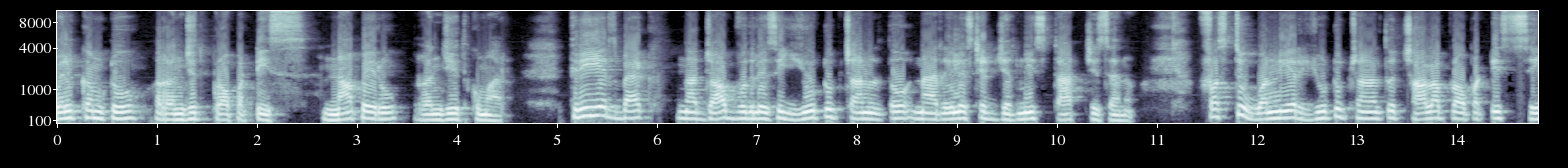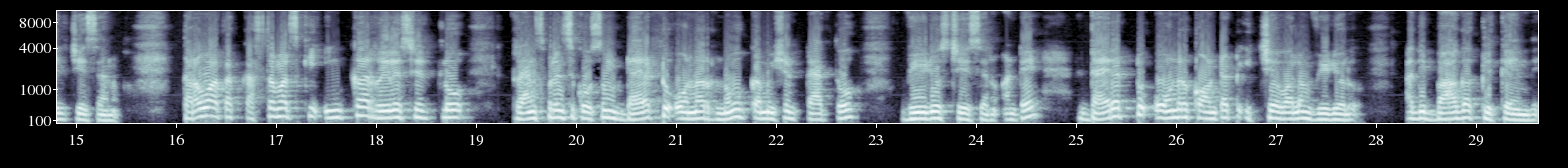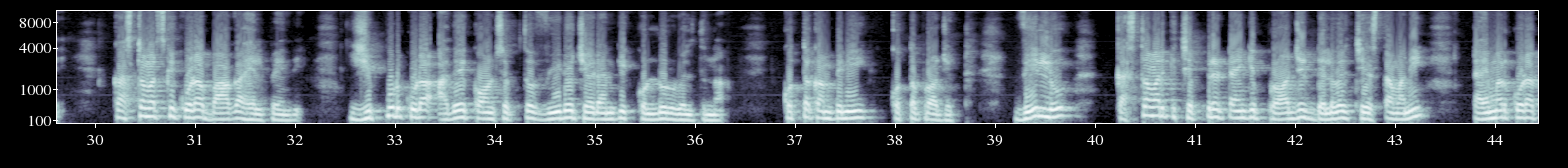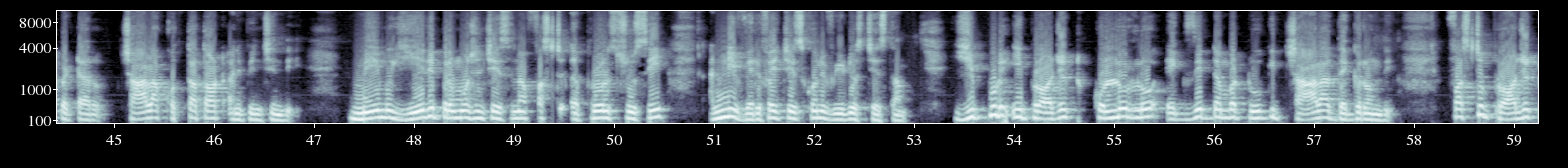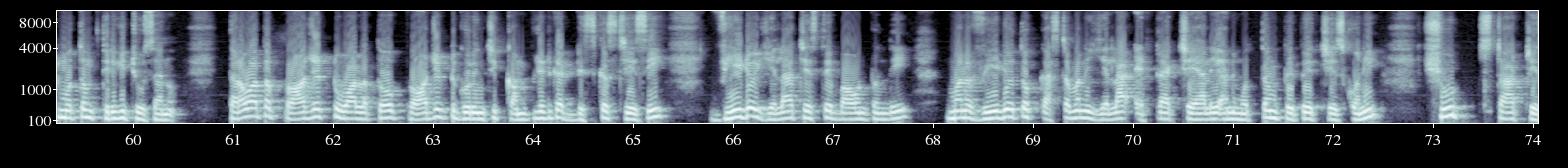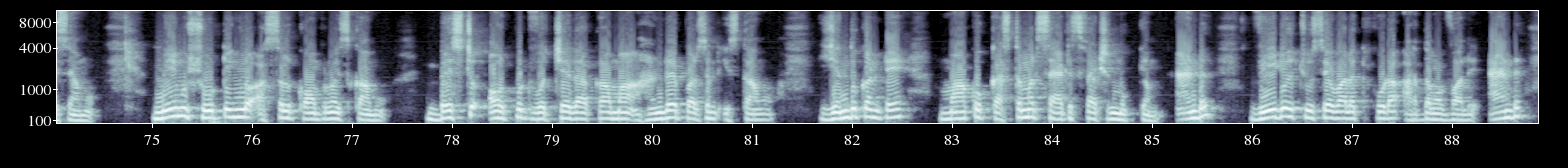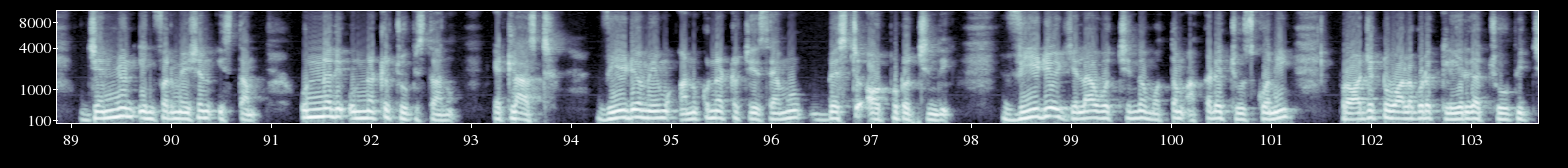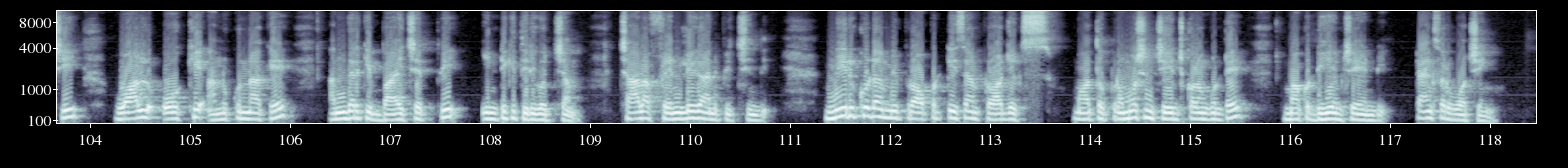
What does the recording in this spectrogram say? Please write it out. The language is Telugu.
Welcome to Ranjith properties. నా పేరు Ranjith Kumar. Three years back నా జాబ్ వదిలేసి యూట్యూబ్ ఛానల్తో నా రియల్ ఎస్టేట్ జర్నీ స్టార్ట్ చేశాను. ఫస్ట్ వన్ ఇయర్ యూట్యూబ్ ఛానల్తో చాలా ప్రాపర్టీస్ సేల్ చేశాను. తర్వాత కస్టమర్స్కి ఇంకా రియల్ ఎస్టేట్లో ట్రాన్స్పరెన్సీ కోసం డైరెక్ట్ ఓనర్ నో కమిషన్ ట్యాగ్తో వీడియోస్ చేశాను. అంటే డైరెక్ట్ ఓనర్ కాంటాక్ట్ ఇచ్చే వాళ్ళం వీడియోలు. అది బాగా క్లిక్ అయింది. కస్టమర్స్కి కూడా బాగా హెల్ప్ అయింది. ఇప్పుడు కూడా అదే కాన్సెప్ట్తో వీడియో చేయడానికి కొల్లూరు వెళ్తున్నా. కొత్త కంపెనీ కొత్త ప్రాజెక్ట్. వీళ్ళు కస్టమర్కి చెప్పిన టైంకి ప్రాజెక్ట్ డెలివరీ చేస్తామని టైమర్ కూడా పెట్టారు. చాలా కొత్త థాట్ అనిపించింది. మేము ఏది ప్రమోషన్ చేసినా ఫస్ట్ అప్రూవల్స్ చూసి అన్ని వెరిఫై చేసుకొని వీడియోస్ చేస్తాం. ఇప్పుడు ఈ ప్రాజెక్ట్ కొల్లూరులో ఎగ్జిట్ నెంబర్ టూకి చాలా దగ్గర ఉంది ఫస్ట్ ప్రాజెక్ట్ మొత్తం తిరిగి చూశాను. తర్వాత ప్రాజెక్ట్ వాళ్ళతో ప్రాజెక్ట్ గురించి కంప్లీట్గా డిస్కస్ చేసి వీడియో ఎలా చేస్తే బాగుంటుంది మన వీడియోతో కస్టమర్ని ఎలా అట్రాక్ట్ చేయాలి అని మొత్తం ప్రిపేర్ చేసుకొని షూట్ స్టార్ట్ చేశాము. మేము షూటింగ్లో అస్సలు కాంప్రమైజ్ కాము. బెస్ట్ అవుట్పుట్ వచ్చేదాకా మా హండ్రెడ్ పర్సెంట్ ఇస్తాము. ఎందుకంటే మాకు కస్టమర్ సాటిస్ఫాక్షన్ ముఖ్యం. అండ్ వీడియో చూసే వాళ్ళకి కూడా అర్థం అవ్వాలి. అండ్ జెన్యున్ ఇన్ఫర్మేషన్ ఇస్తాం. ఉన్నది ఉన్నట్లు చూపిస్తాను. ఎట్ లాస్ట్ వీడియో మేము అనుకున్నట్లు చేసాము బెస్ట్ అవుట్పుట్ వచ్చింది. వీడియో ఎలా వచ్చిందో మొత్తం అక్కడే చూసుకొని ప్రాజెక్ట్ వాళ్ళు కూడా క్లియర్గా చూపించి వాళ్ళు ఓకే అనుకున్నాకే అందరికీ బాయ్ చెప్పి ఇంటికి తిరిగి వచ్చాం చాలా ఫ్రెండ్లీగా అనిపించింది. మీరు కూడా మీ ప్రాపర్టీస్ అండ్ ప్రాజెక్ట్స్ మాతో ప్రమోషన్ చేయించుకోవాలనుకుంటే మాకు డిఎం చేయండి. Thanks for watching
